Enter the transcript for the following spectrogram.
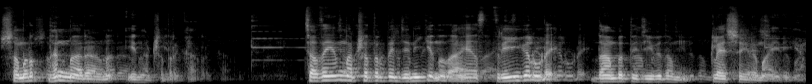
സമർത്ഥന്മാരാണ് ഈ നക്ഷത്രക്കാർ. ചതയം നക്ഷത്രത്തിൽ ജനിക്കുന്നതായ സ്ത്രീകളുടെ ദാമ്പത്യ ജീവിതം ക്ലേശകരമായിരിക്കാം.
